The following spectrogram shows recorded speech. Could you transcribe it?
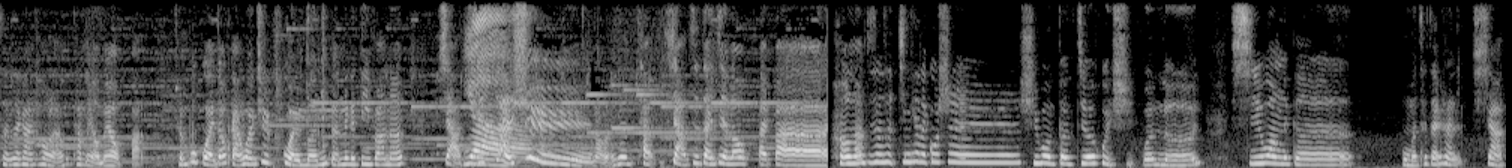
猜猜看，后来他们有没有把全部鬼都赶回去鬼门的那个地方呢？下集再续，那我们就下下次再见喽，拜拜。好了，这就是今天的故事，希望大家会喜欢了。希望那个我们猜猜看下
